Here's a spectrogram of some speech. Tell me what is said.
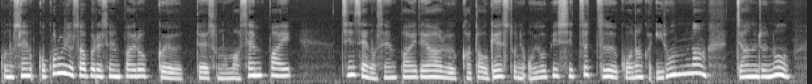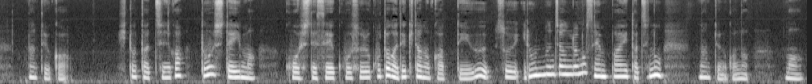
このせん「心揺さぶれ先輩ロック」ってそのまあ先輩人生の先輩である方をゲストにお呼びしつつこうなんかいろんなジャンルの何て言うか人たちがどうして今こうして成功することができたのかっていうそういういろんなジャンルの先輩たちの何て言うのかなまあ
